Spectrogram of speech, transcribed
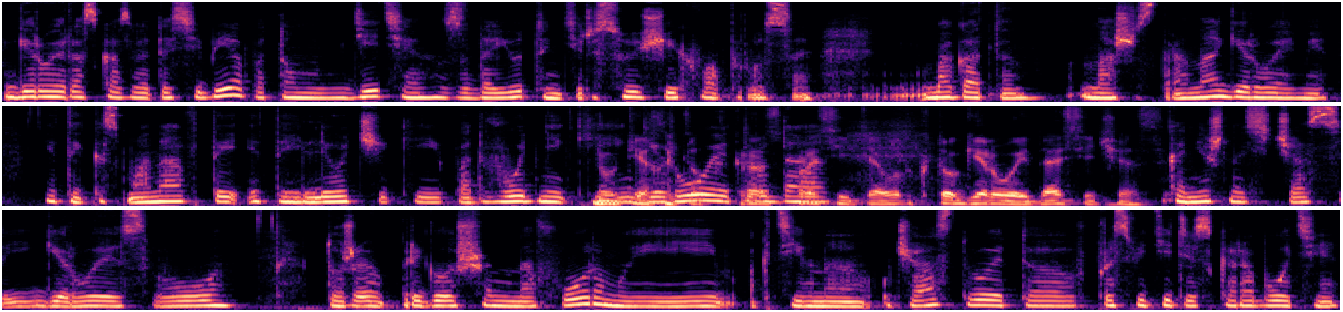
Герои рассказывают о себе, а потом дети задают интересующие их вопросы. Богата наша страна героями. Это и космонавты, это и летчики, и подводники, ну, вот и герои я труда. спросить, а вот кто герой, да, сейчас? Конечно, сейчас и герои СВО тоже приглашены на форумы и активно участвуют э, в просветительской работе,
